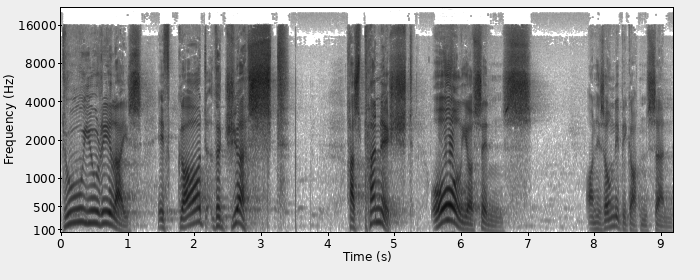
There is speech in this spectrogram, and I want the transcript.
Do you realize if God the just has punished all your sins on his only begotten Son,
